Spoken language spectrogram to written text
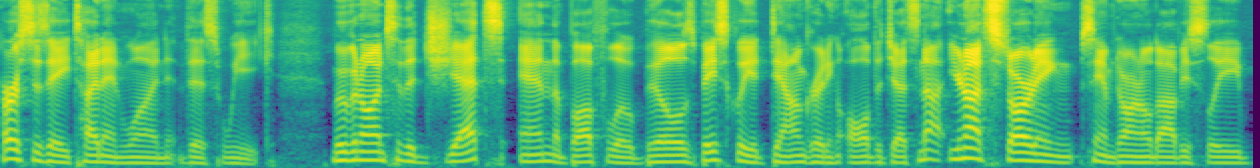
Hurst is a tight end one this week. Moving on to the Jets and the Buffalo Bills, basically downgrading all the Jets. Not you're not starting Sam Darnold, obviously,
